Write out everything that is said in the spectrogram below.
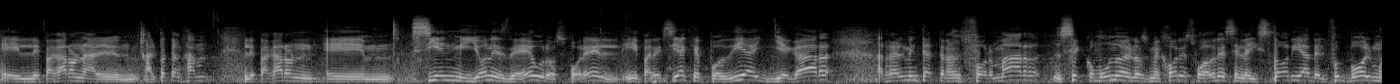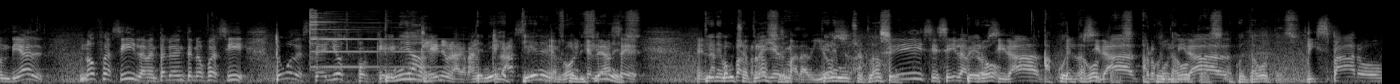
eh, le pagaron al, al Tottenham, le pagaron eh, 100 millones de euros por él y parecía que podía llegar realmente a transformarse como uno de los mejores jugadores en la historia del fútbol mundial. No fue así, lamentablemente no fue así. Tuvo destellos porque Tenía- tiene una gran tenía- clase. tiene que le condiciones. hace en Tiene la Copa mucha clase, tiene mucha clase. Sí, sí, sí, la pero velocidad, a cuentagotas, velocidad, a profundidad, cuentagotas, a cuentagotas. disparo.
